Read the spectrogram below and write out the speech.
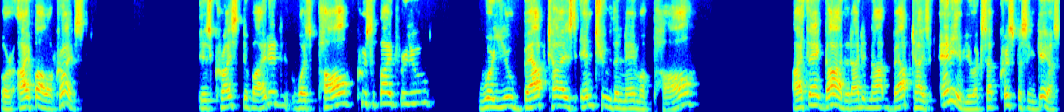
or I follow Christ. Is Christ divided? Was Paul crucified for you? Were you baptized into the name of Paul? I thank God that I did not baptize any of you except Crispus and Gaius,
